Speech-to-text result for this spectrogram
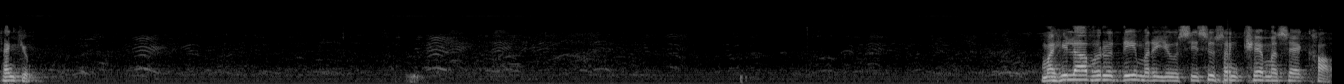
థ్యాంక్ యూ మహిళాభివృద్ధి మరియు శిశు సంక్షేమ శాఖ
